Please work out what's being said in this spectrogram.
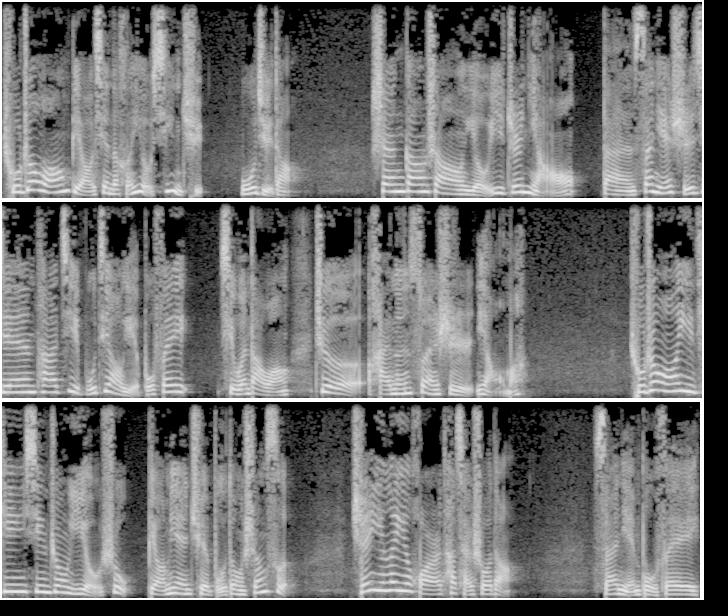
楚庄王表现的很有兴趣。武举道：“山岗上有一只鸟，但三年时间它既不叫也不飞。请问大王，这还能算是鸟吗？”楚庄王一听，心中已有数，表面却不动声色。沉吟了一会儿，他才说道：“三年不飞，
